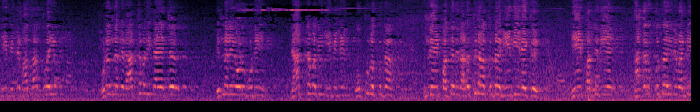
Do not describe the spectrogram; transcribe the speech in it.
ഈ ബില്ല് പാസാക്കുകയും ഉടൻ തന്നെ രാഷ്ട്രപതിക്ക് അയച്ച് ഇന്നലെയോടുകൂടി രാഷ്ട്രപതി ഈ ബില്ലിൽ ഒപ്പുവെക്കുന്ന ഇന്ന് ഈ പദ്ധതി നടപ്പിലാക്കുന്ന രീതിയിലേക്ക് ഈ പദ്ധതിയെ തകർക്കുന്നതിന് വേണ്ടി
